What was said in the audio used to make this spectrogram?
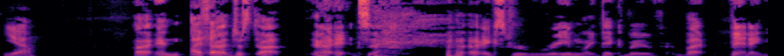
yeah. Uh, and I felt uh, just uh, it's extremely dick move, but fitting.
